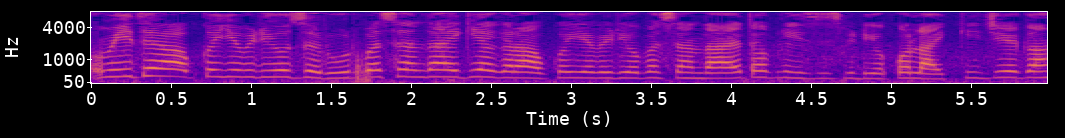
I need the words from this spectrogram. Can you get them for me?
उम्मीद है आपको ये वीडियो ज़रूर पसंद आएगी। अगर आपको ये वीडियो पसंद आए तो प्लीज़ इस वीडियो को लाइक कीजिएगा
